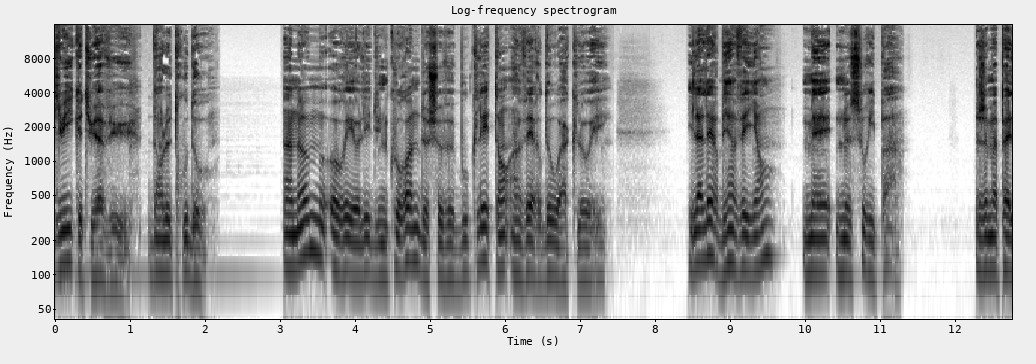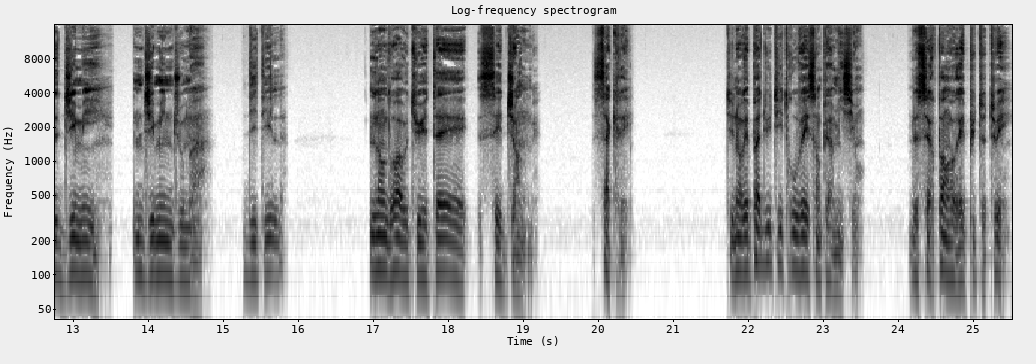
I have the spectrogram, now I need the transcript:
lui que tu as vu, dans le trou d'eau. Un homme auréolé d'une couronne de cheveux bouclés tend un verre d'eau à Chloé. Il a l'air bienveillant, mais ne sourit pas. Je m'appelle Jimmy, Jimin Juma, dit-il. L'endroit où tu étais, c'est Jang. Sacré. Tu n'aurais pas dû t'y trouver sans permission. Le serpent aurait pu te tuer.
